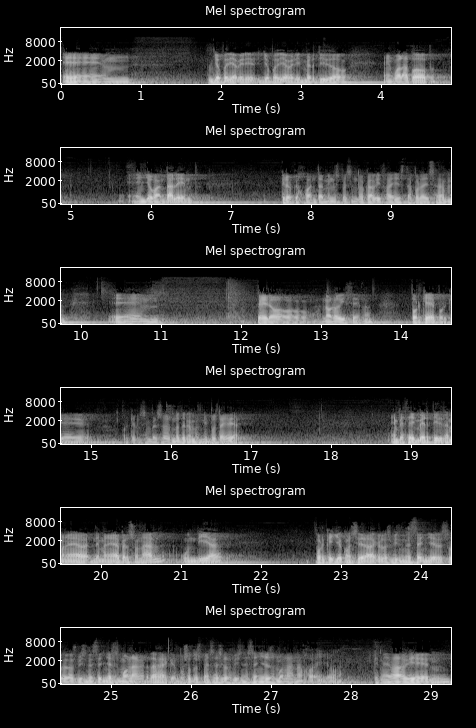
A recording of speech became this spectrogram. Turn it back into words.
Em, yo, podía haber, yo podía haber invertido en Wallapop, en Jovan Talent. Creo que Juan también nos presentó Cabify, está por ahí Sam. Em, pero no lo hice, ¿no? ¿Por qué? Porque porque los inversores no tenemos ni puta idea. Empecé a invertir de manera, de manera personal un día porque yo consideraba que los business angels o los business angels mola, ¿verdad? Que vosotros pensáis que los business angels mola, no, joder, yo, que me va bien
